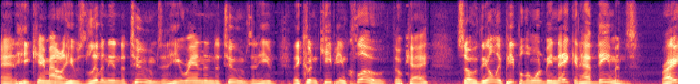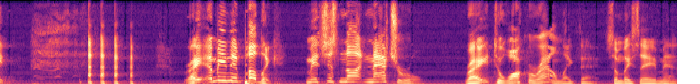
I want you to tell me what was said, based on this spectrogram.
and he came out. He was living in the tombs, and he ran into tombs, and he they couldn't keep him clothed. Okay, so the only people that want to be naked have demons, right? right? I mean, in public. I mean, it's just not natural, right, to walk around like that. Somebody say Amen.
